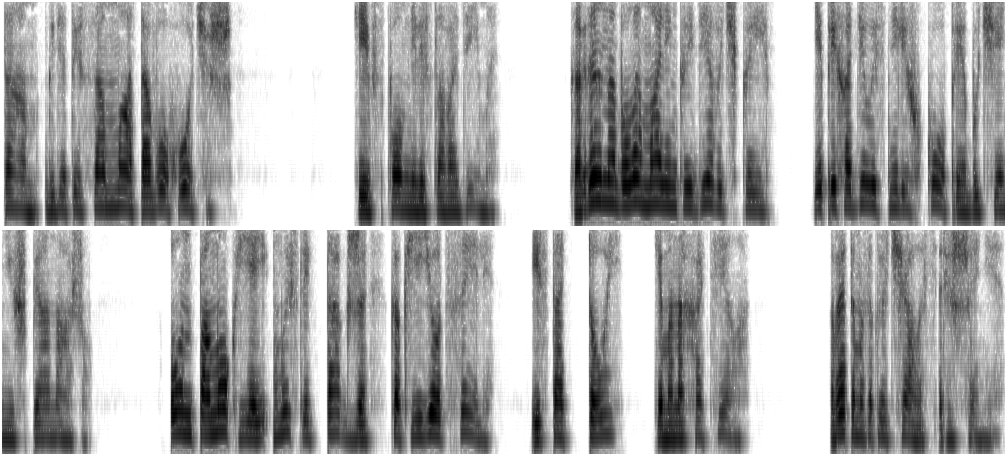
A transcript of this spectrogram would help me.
там, где ты сама того хочешь. Ей вспомнили слова Димы. Когда она была маленькой девочкой, ей приходилось нелегко при обучении шпионажу. Он помог ей мыслить так же, как ее цели, и стать той, кем она хотела. В этом и заключалось решение.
